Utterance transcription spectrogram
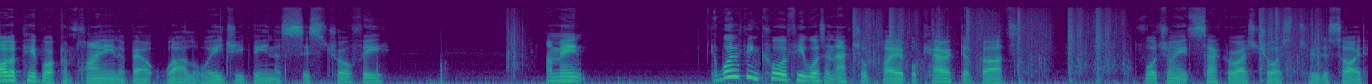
Lot of people are complaining about Waluigi being assist trophy. I mean, it would have been cool if he was an actual playable character, but fortunately it's Sakurai's choice to decide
